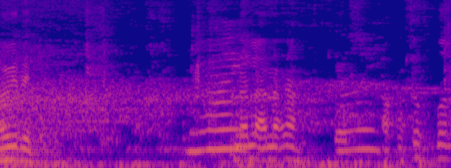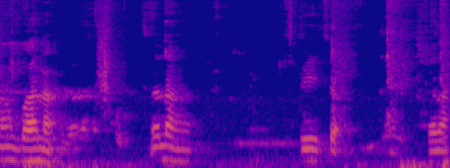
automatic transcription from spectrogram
Di. Nay, Nala, na, na. Ako sukto ng bana. Na lang. Pizza. Tara.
